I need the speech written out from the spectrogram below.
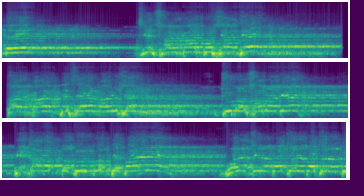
যে সরকার বসে আছে, সরকার দেশের মানুষের যুব সমাজে বেকারত্ব দূর করতে পারে বলেছিল, বছরে বছরে দু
